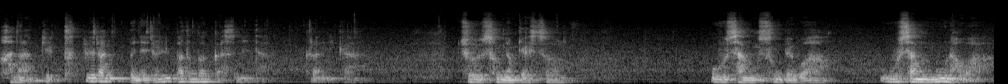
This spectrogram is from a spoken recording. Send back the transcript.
하나님께 특별한 은혜를 받은 것 같습니다. 그러니까 주 성령께서 우상 숭배와 우상 문화와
